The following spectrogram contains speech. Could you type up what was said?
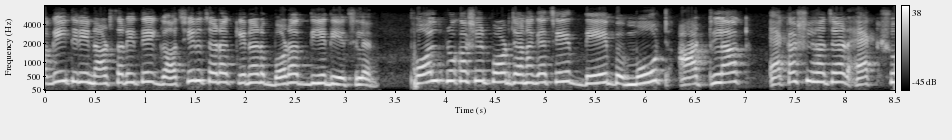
আগেই তিনি নার্সারিতে গাছের চারা কেনার বরাত দিয়ে দিয়েছিলেন। ফল প্রকাশের পর জানা গেছে, দেব মোট আট লাখ একাশি হাজার একশো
